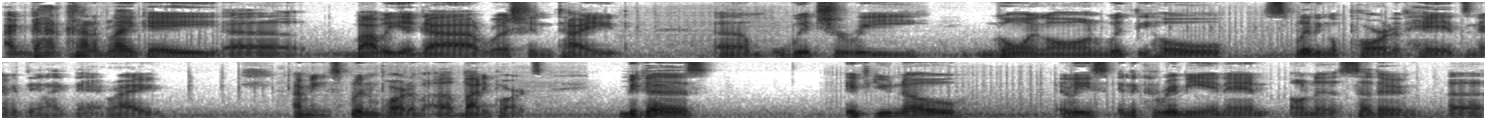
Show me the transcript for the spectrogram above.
I got kind of like a uh Baba Yaga Russian type um witchery going on with the whole splitting apart of heads and everything like that, right? I mean, splitting part of uh, body parts. Because if you know, at least in the Caribbean and on the southern uh,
